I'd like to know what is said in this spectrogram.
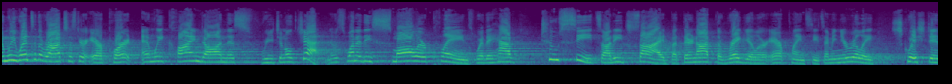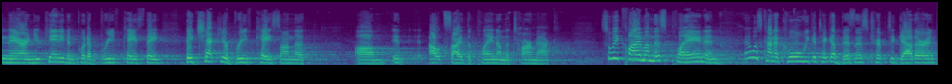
And we went to the Rochester airport and we climbed on this regional jet. It was one of these smaller planes where they have two seats on each side, but they're not the regular airplane seats. I mean, you're really squished in there and you can't even put a briefcase. They, they check your briefcase on the, um, it, outside the plane on the tarmac. So we climb on this plane and it was kind of cool. We could take a business trip together. And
